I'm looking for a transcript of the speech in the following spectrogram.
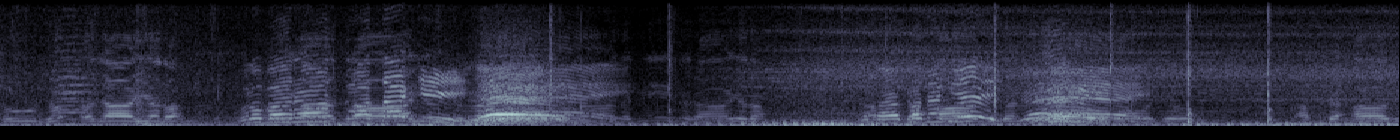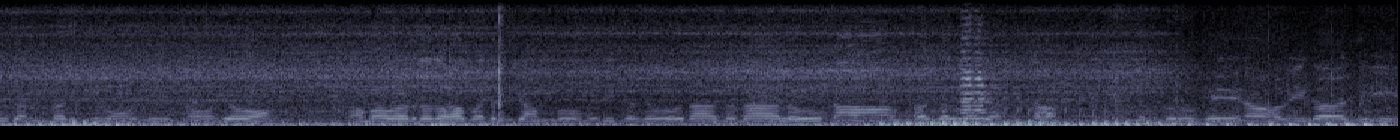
सूर्य अजायत बोलो भारत पदभ्यां भूमिदिशो तथा लोका अकल्पयन्तः सद्गुरुखेण हविगाधि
